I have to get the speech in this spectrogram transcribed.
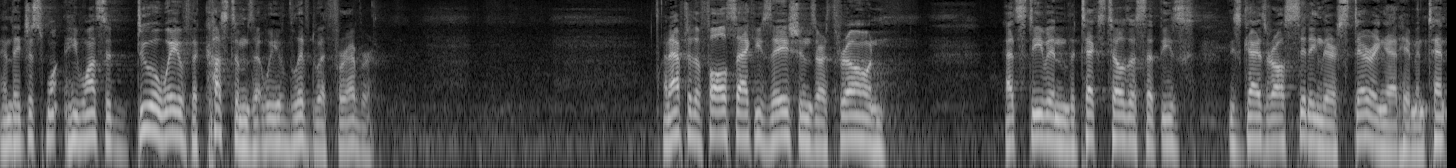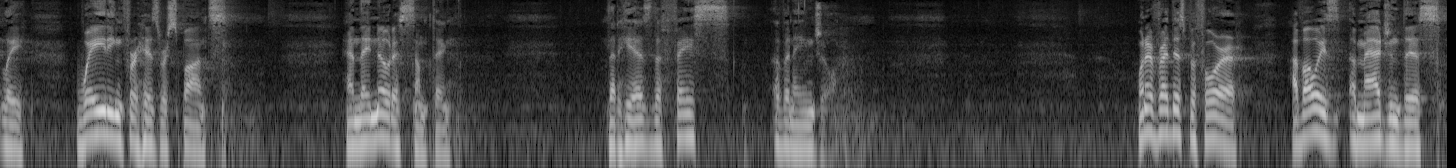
and they just want, he wants to do away with the customs that we have lived with forever. And after the false accusations are thrown at Stephen, the text tells us that these, these guys are all sitting there staring at him intently, waiting for his response. And they notice something that he has the face of an angel. When I've read this before, I've always imagined this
